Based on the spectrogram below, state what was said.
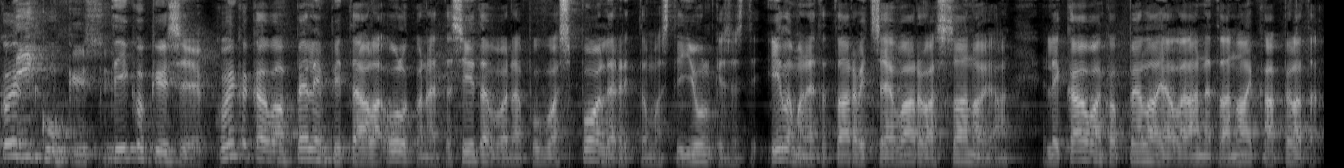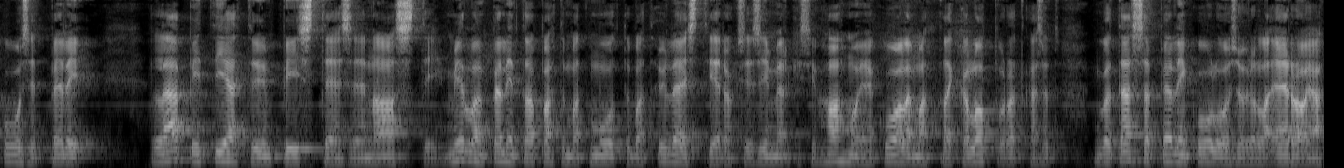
Kuin, Tiku kysyy. Tiku kysyy, kuinka kauan pelin pitää olla ulkona, että siitä voidaan puhua spoilerittomasti julkisesti ilman, että tarvitsee varoa sanojaan? Eli kauanko pelaajalle annetaan aikaa pelata uusi peli läpi tiettyyn pisteeseen asti? Milloin pelin tapahtumat muuttuvat yleistiedoksi esimerkiksi hahmojen kuolemat tai loppuratkaisut? Onko tässä pelin kuuluisuudella eroja?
